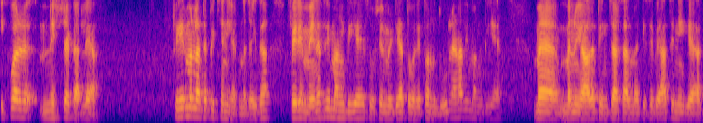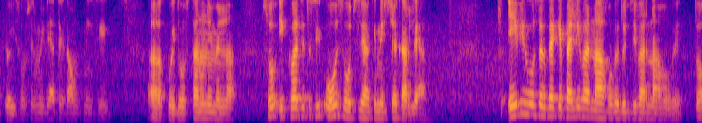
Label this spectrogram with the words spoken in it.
ਇੱਕ ਵਾਰ ਨਿਸ਼ਚੈ ਕਰ ਲਿਆ ਫਿਰ ਮੈਨੂੰ ਲੱਗਦਾ ਪਿੱਛੇ ਨਹੀਂ ਹਟਣਾ ਚਾਹੀਦਾ। ਫਿਰ ਇਹ ਮਿਹਨਤ ਵੀ ਮੰਗਦੀ ਹੈ ਸੋਸ਼ਲ ਮੀਡੀਆ ਤੋਂ ਇਹ ਤੁਹਾਨੂੰ ਦੂਰ ਰਹਿਣਾ ਵੀ ਮੰਗਦੀ ਹੈ। ਮੈਂ ਮੈਨੂੰ ਯਾਦ ਹੈ 3-4 ਸਾਲ ਮੈਂ ਕਿਸੇ ਵਿਆਹ ਤੇ ਨਹੀਂ ਗਿਆ ਕੋਈ ਸੋਸ਼ਲ ਮੀਡੀਆ ਤੇ ਅਕਾਊਂਟ ਨਹੀਂ ਸੀ ਕੋਈ ਦੋਸਤਾਂ ਨੂੰ ਨਹੀਂ ਮਿਲਣਾ। ਸੋ ਇੱਕ ਵਾਰ ਜੇ ਤੁਸੀਂ ਉਹ ਸੋਚ ਲਿਆ ਕਿ ਨਿਸ਼ਚੈ ਕਰ ਲਿਆ ਇਹ ਵੀ ਹੋ ਸਕਦਾ ਹੈ ਕਿ ਪਹਿਲੀ ਵਾਰ ਨਾ ਹੋਵੇ ਦੂਜੀ ਵਾਰ ਨਾ ਹੋਵੇ। ਤਾਂ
